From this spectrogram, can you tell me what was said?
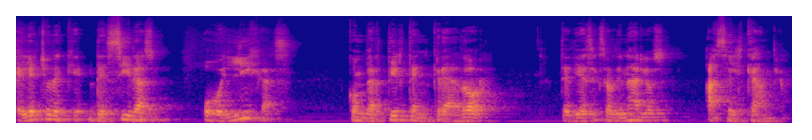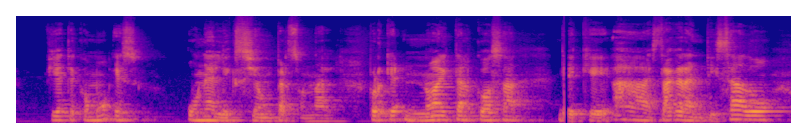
el hecho de que decidas o elijas convertirte en creador de días extraordinarios hace el cambio. Fíjate cómo es una elección personal, porque no hay tal cosa de que ah, está garantizado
